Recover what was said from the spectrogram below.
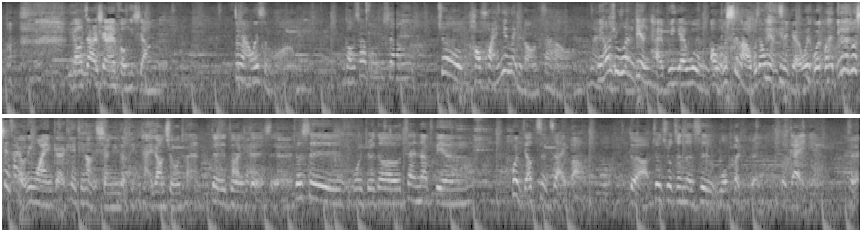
高炸现在封箱了，对啊，为什么啊？高炸封箱。就好怀念那个高炸哦！你要去问电台，不应该问我。哦，不是啦，我不是要问这个，我我我应该说现在有另外一个可以听到你声音的平台叫啾团。对对对对，就是我觉得在那边会比较自在吧。对啊，就就真的是我本人的概念。对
